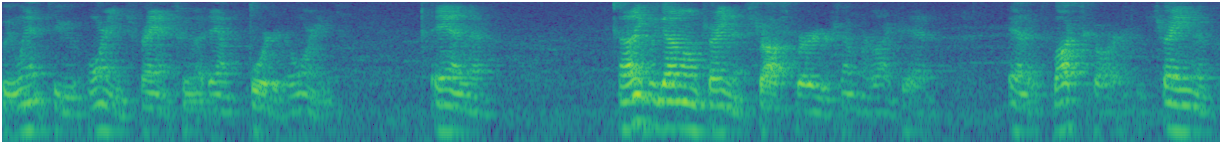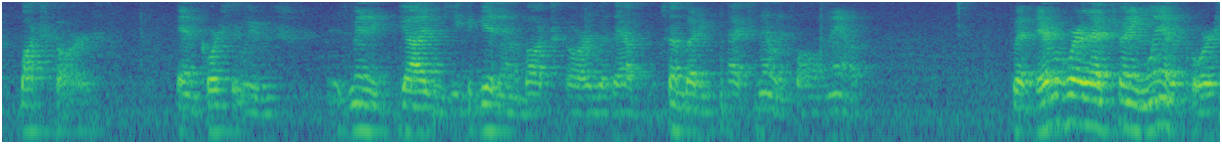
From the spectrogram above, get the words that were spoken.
we went to Orange, France, we went down to Port of Orange. And, uh, I think we got on a train at Strasbourg or somewhere like that. And it was boxcar, a train of boxcars. And of course, it was as many guys as you could get in a boxcar without somebody accidentally falling out. But everywhere that train went, of course,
